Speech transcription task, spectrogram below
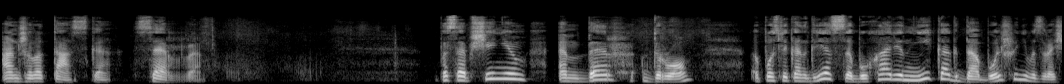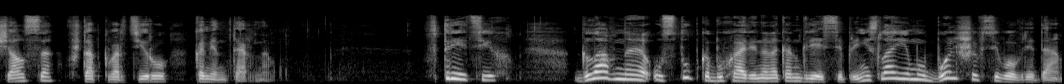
Анджело Таско, Серра. По сообщениям Эмбердро, после Конгресса Бухарин никогда больше не возвращался в штаб-квартиру Коминтерна. В-третьих, Главная уступка Бухарина на Конгрессе принесла ему больше всего вреда.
